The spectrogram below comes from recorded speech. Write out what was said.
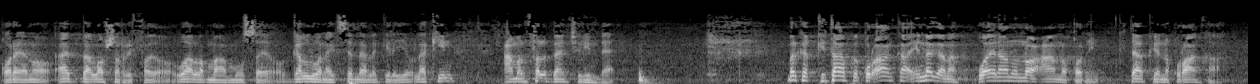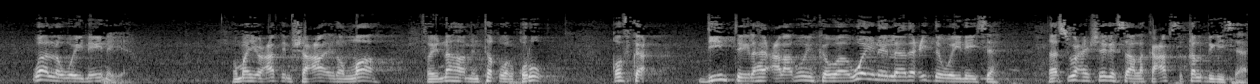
qoreenoo aad baa loo sharifay oo waa la maamuusay oo gal wanaagsan la geliyo laakiin camalfal baan jirinba marka kitaabka qur'aanka innagana waa inaanu noocaa noqonin kitaabkeenna qur'aanka waa la weynaynayaa waman yucadim shacaa'ir allah fa innaha min taqwa alquluub. Qofka diinta ilaahay calaamooyinka waa weynay leeda cidda weynaysa taasi waxay sheegaysaa la kacabsi qalbigiisa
